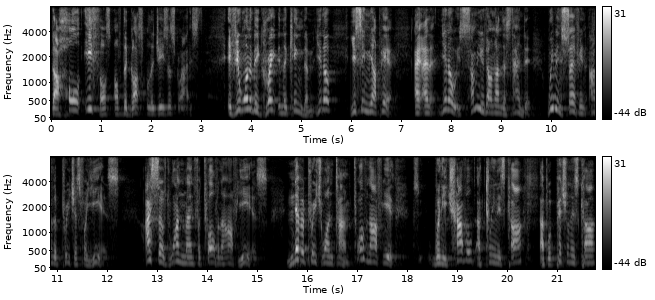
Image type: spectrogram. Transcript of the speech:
the whole ethos of the gospel of Jesus Christ. If you want to be great in the kingdom, you know, you see me up here. And, and you know, some of you don't understand it. We've been serving other preachers for years. I served one man for 12 and a half years. Never preached one time. 12 and a half years. When he traveled, I'd clean his car, I'd put petrol in his car,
